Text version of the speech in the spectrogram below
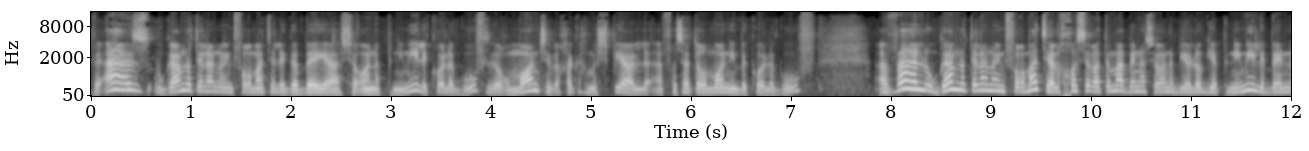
ואז הוא גם נותן לנו אינפורמציה לגבי השעון הפנימי לכל הגוף, זה הורמון שאחר כך משפיע על הפרשת הורמונים בכל הגוף, אבל הוא גם נותן לנו אינפורמציה על חוסר התאמה בין השעון הביולוגי הפנימי לבין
